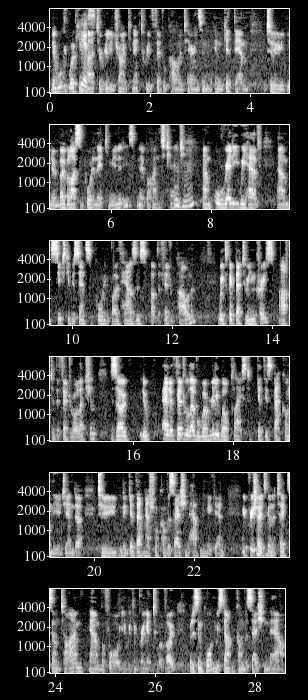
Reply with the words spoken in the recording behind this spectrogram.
you know, we'll be working yes. hard to really try and connect with federal parliamentarians and, and get them to you know mobilise support in their communities you know behind this change. Mm-hmm. Um, already we have um, 60% support in both houses of the federal parliament. We expect that to increase after the federal election. So you know at a federal level, we're really well placed to get this back on the agenda to you know, get that national conversation happening again. We appreciate mm-hmm. it's going to take some time um, before you know, we can bring it to a vote, but it's important we start the conversation now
